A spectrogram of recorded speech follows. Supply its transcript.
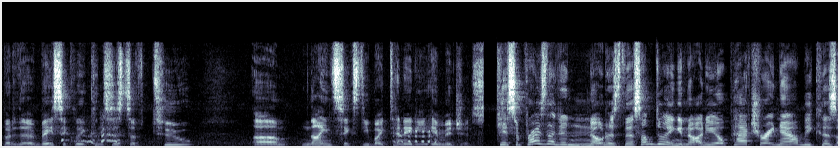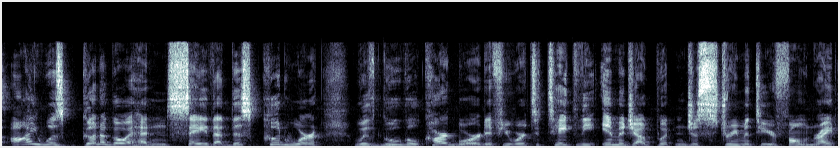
but it basically consists of two um, 960 by 1080 images. Okay, surprised I didn't notice this. I'm doing an audio patch right now because I was gonna go ahead and say that this could work with Google Cardboard if you were to take the image output and just stream it to your phone, right?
